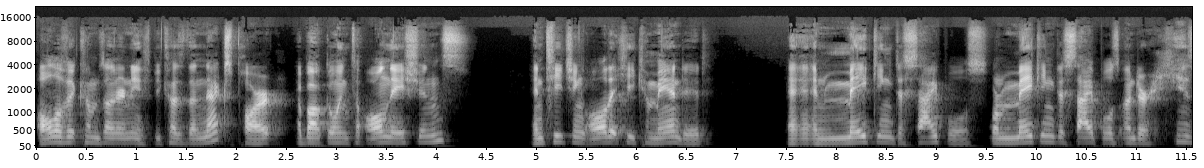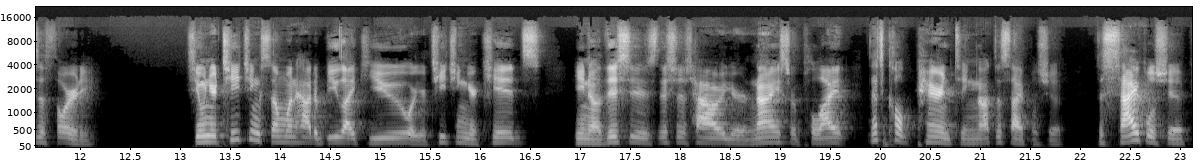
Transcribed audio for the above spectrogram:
All of it comes underneath because the next part about going to all nations and teaching all that he commanded and, and making disciples, we're making disciples under his authority. See, when you're teaching someone how to be like you, or you're teaching your kids, you know, this is this is how you're nice or polite. That's called parenting, not discipleship. Discipleship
